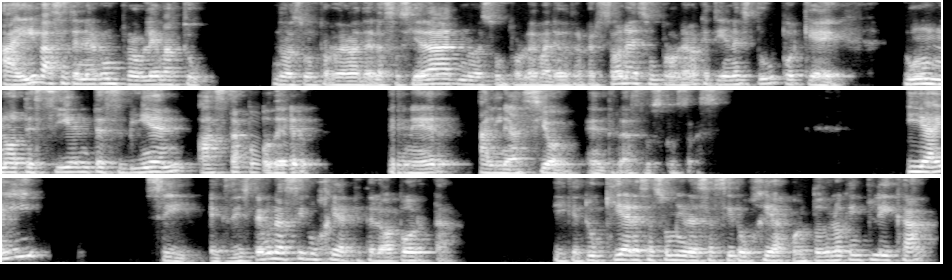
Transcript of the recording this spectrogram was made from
ahí vas a tener un problema tú. No es un problema de la sociedad, no es un problema de otra persona, es un problema que tienes tú porque tú no te sientes bien hasta poder tener alineación entre las dos cosas. Y ahí, sí, existe una cirugía que te lo aporta y que tú quieres asumir esa cirugía con todo lo que implica,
